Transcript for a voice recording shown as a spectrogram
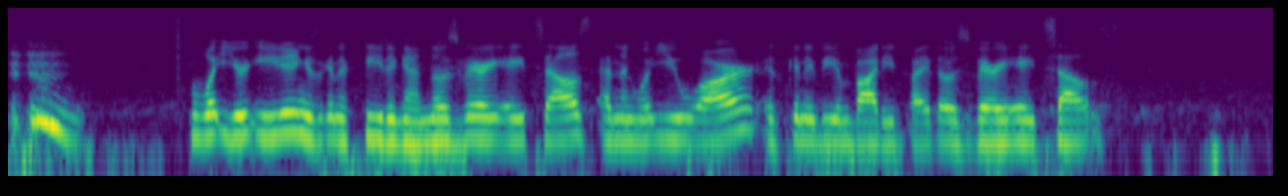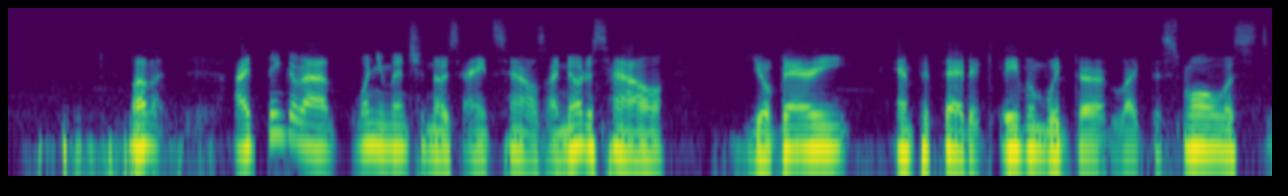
what you're eating is going to feed again those very eight cells, and then what you are is going to be embodied by those very eight cells. Well, I think about when you mentioned those eight cells, I notice how you're very empathetic, even with the like the smallest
